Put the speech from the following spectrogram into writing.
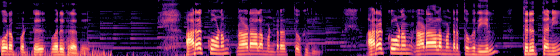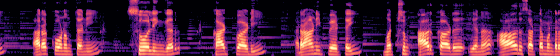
கூறப்பட்டு வருகிறது. அரக்கோணம் நாடாளுமன்ற தொகுதி. அரக்கோணம் நாடாளுமன்ற தொகுதியில் திருத்தணி அரக்கோணம் தனி சோளிங்கர் காட்பாடி ராணிப்பேட்டை மற்றும் ஆற்காடு என ஆறு சட்டமன்ற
